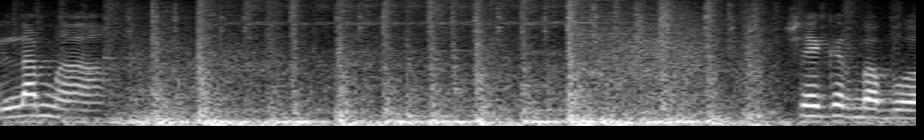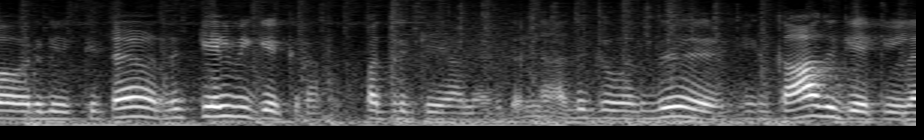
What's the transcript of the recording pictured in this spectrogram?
எல்லாம் சேகர் பாபு அவர்கள்கிட்ட வந்து கேள்வி கேட்குறாங்க பத்திரிகையாளர்கள். அதுக்கு வந்து என் காது கேட்கல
